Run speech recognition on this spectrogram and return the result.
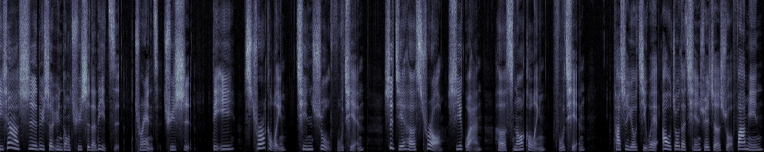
以下是绿色运动趋势的例子：trends 趋势。第一，struggling 倾诉浮潜，是结合 straw 吸管和 snorkeling 浮潜。它是由几位澳洲的潜水者所发明，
